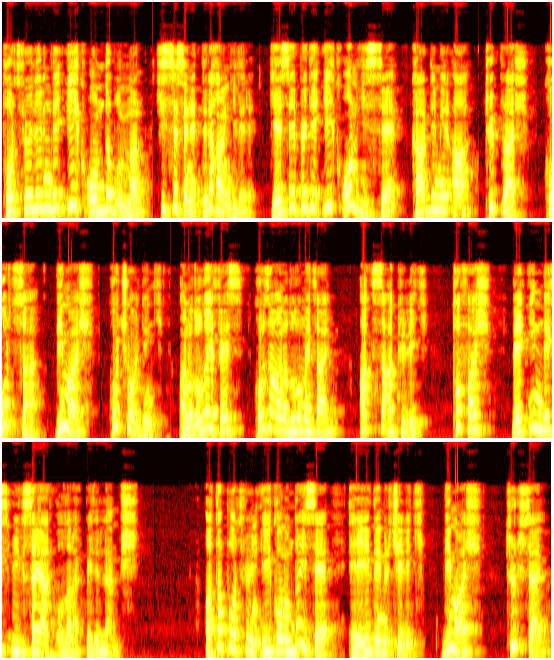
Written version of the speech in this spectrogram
portföylerinde ilk 10'da bulunan hisse senetleri hangileri? GSP'de ilk 10 hisse Kardemir A, Tüpraş, Kortsa, Bimaş, Koç Holding, Anadolu Efes, Koza Anadolu Metal, Aksa Akrilik, Tofaş ve Indeks Bilgisayar olarak belirlenmiş. Ata portföyün ilk 10'unda ise Ereğli Demirçelik, Bimaş, Türksel,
